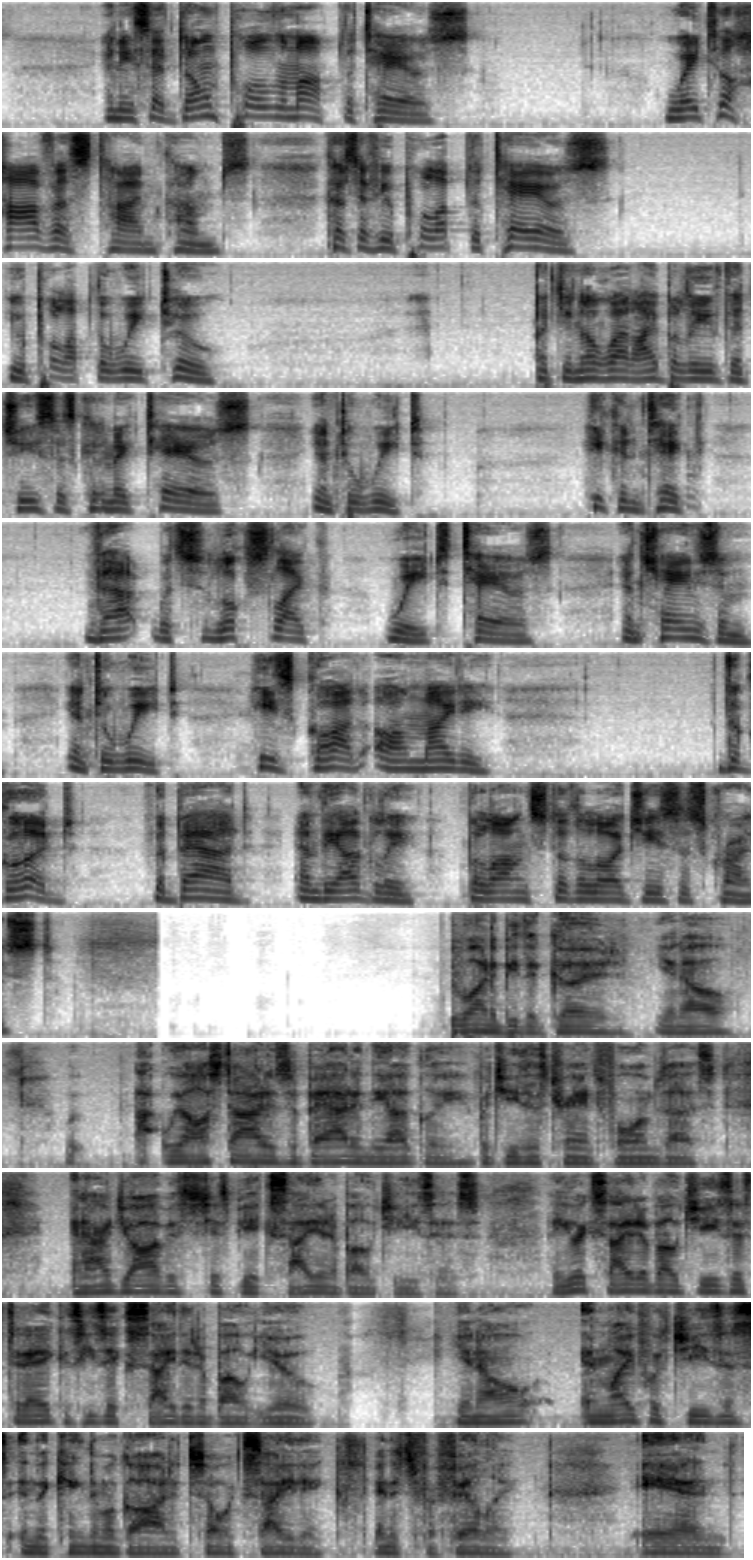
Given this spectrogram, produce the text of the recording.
and he said, Don't pull them up, the tares. Wait till harvest time comes. Because if you pull up the tares, you pull up the wheat too. But you know what? I believe that Jesus can make tares into wheat. He can take that which looks like wheat, tares, and change them into wheat. He's God Almighty. The good, the bad, and the ugly belongs to the Lord Jesus Christ. We want to be the good, you know. We, we all start as the bad and the ugly, but Jesus transforms us. And our job is just be excited about Jesus. Are you excited about Jesus today? Because he's excited about you. You know, in life with Jesus in the kingdom of God, it's so exciting and it's fulfilling. And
